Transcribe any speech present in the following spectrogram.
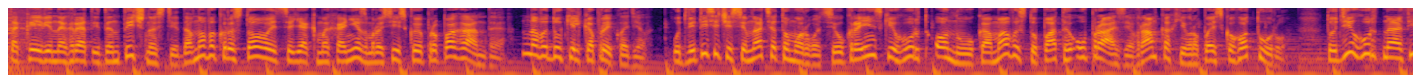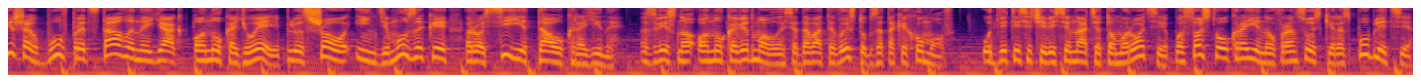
Такий вінегрет ідентичності давно використовується як механізм російської пропаганди. Наведу кілька прикладів. У 2017 році український гурт Онука мав виступати у Празі в рамках європейського туру. Тоді гурт на афішах був представлений як Онука UA плюс шоу інді музики Росії та України. Звісно, Онука відмовилися давати виступ за таких умов. У 2018 році посольство України у Французькій Республіці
